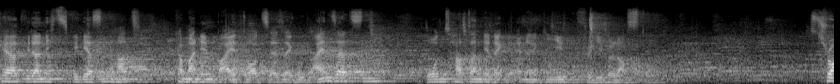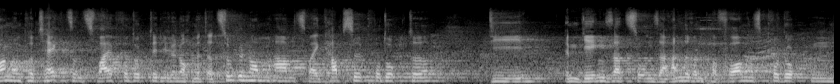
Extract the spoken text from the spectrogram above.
fährt, wieder nichts gegessen hat, kann man den Bite dort sehr, sehr gut einsetzen und hat dann direkt Energie für die Belastung. Strong und Protect sind zwei Produkte, die wir noch mit dazugenommen haben, zwei Kapselprodukte, die im Gegensatz zu unseren anderen Performance-Produkten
